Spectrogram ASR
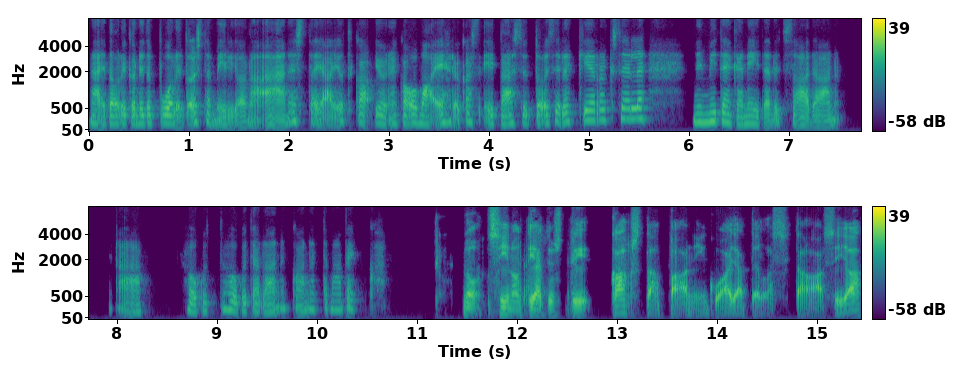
näitä oliko niitä puolitoista miljoonaa äänestäjää, jotka, joiden oma ehdokas ei päässyt toiselle kierrokselle, niin mitenkä niitä nyt saadaan, äh, houkutellaan kannattamaan Pekkaa? No siinä on tietysti kaksi tapaa niin kuin ajatella sitä asiaa.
